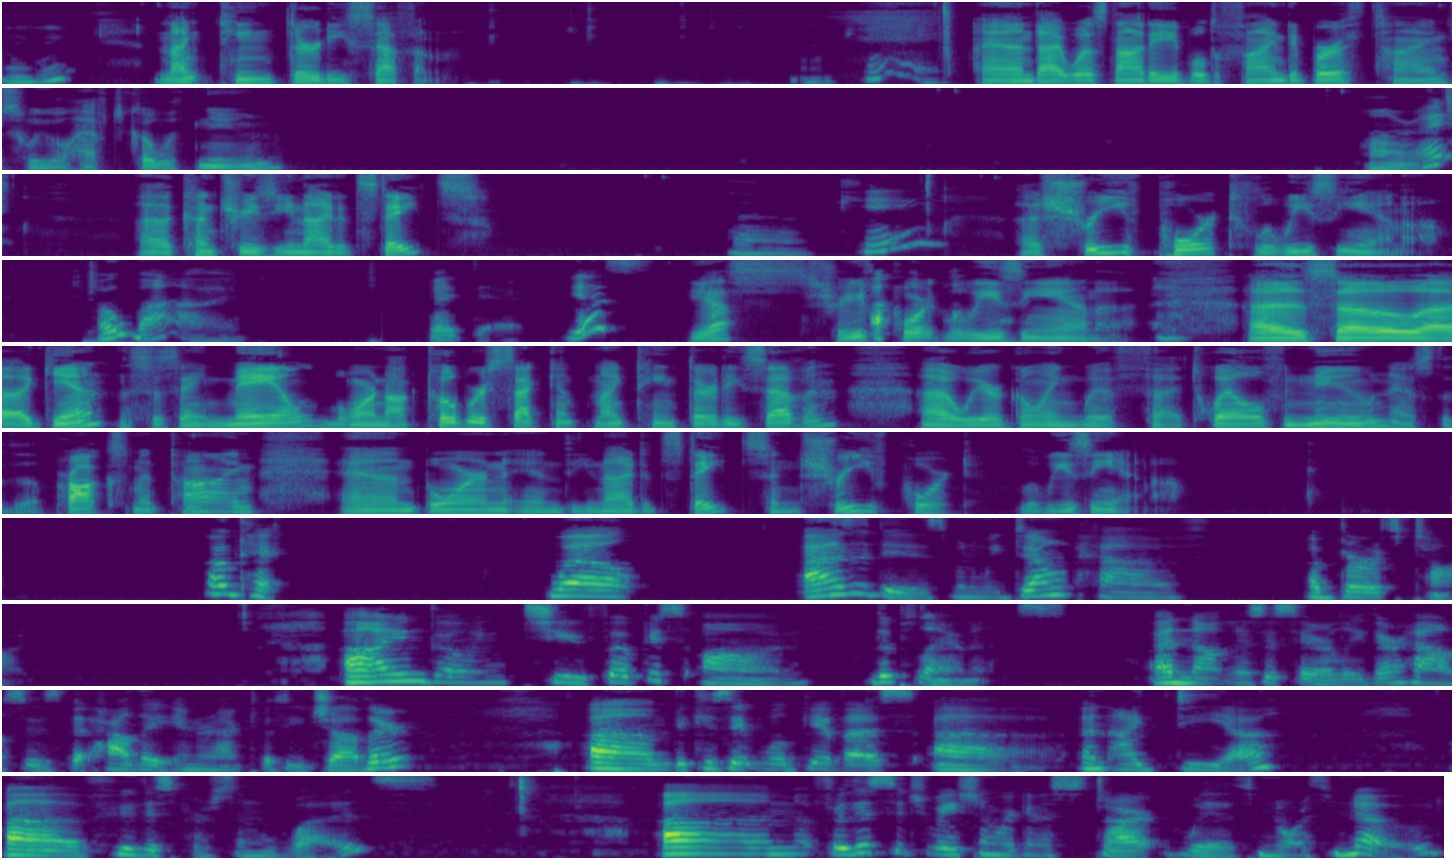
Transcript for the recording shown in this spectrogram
Mm-hmm. 1937. Okay. And I was not able to find a birth time, so we will have to go with noon. All right. Uh, country's United States, Okay. uh, Shreveport, Louisiana. Oh my. Right there. Yes. Yes, Shreveport, Louisiana. Uh, so, uh, again, this is a male born October 2nd, 1937. Uh, we are going with uh, 12 noon as the, the approximate time, and born in the United States in Shreveport, Louisiana. Okay. Well, as it is, when we don't have a birth time, I'm going to focus on the planets and not necessarily their houses, but how they interact with each other, um, because it will give us uh, an idea of who this person was. Um, for this situation, we're going to start with North Node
